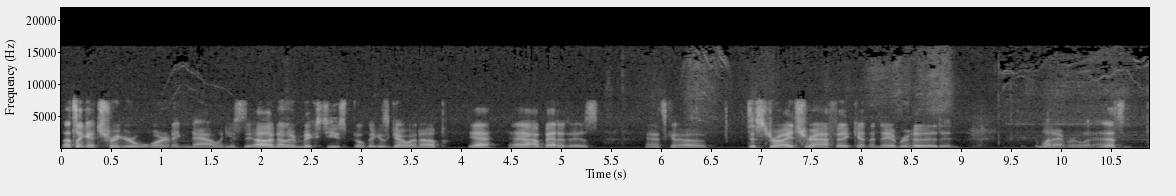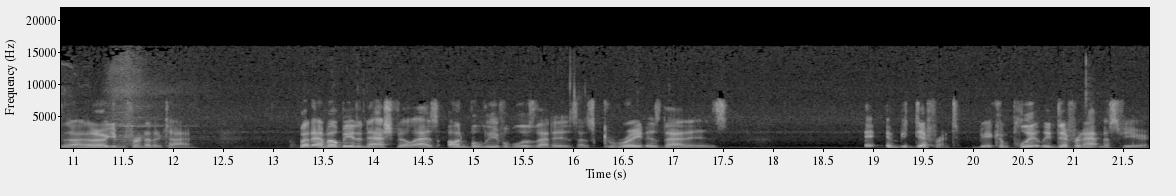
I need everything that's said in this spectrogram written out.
that's like a trigger warning now when you see, oh, another mixed use building is going up. Yeah, yeah, I bet it is, and it's gonna destroy traffic and the neighborhood and whatever. whatever. That's an argument for another time. But MLB to Nashville, as unbelievable as that is, as great as that is, it, would be different. It'd be a completely different atmosphere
